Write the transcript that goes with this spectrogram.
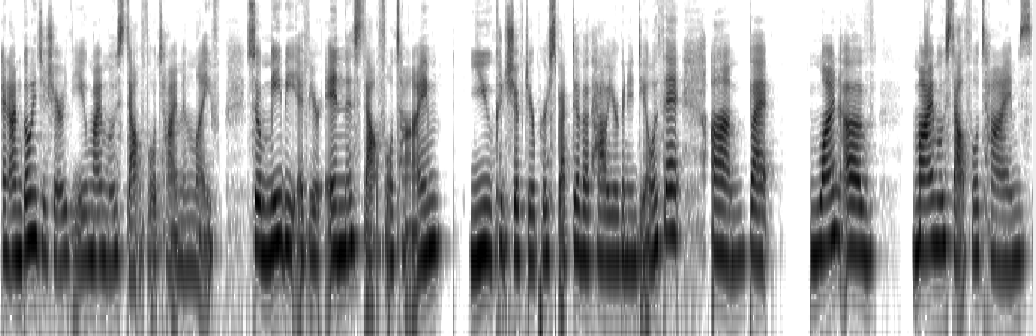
and I'm going to share with you my most doubtful time in life. So maybe if you're in this doubtful time, you could shift your perspective of how you're going to deal with it. Um, but one of my most doubtful times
